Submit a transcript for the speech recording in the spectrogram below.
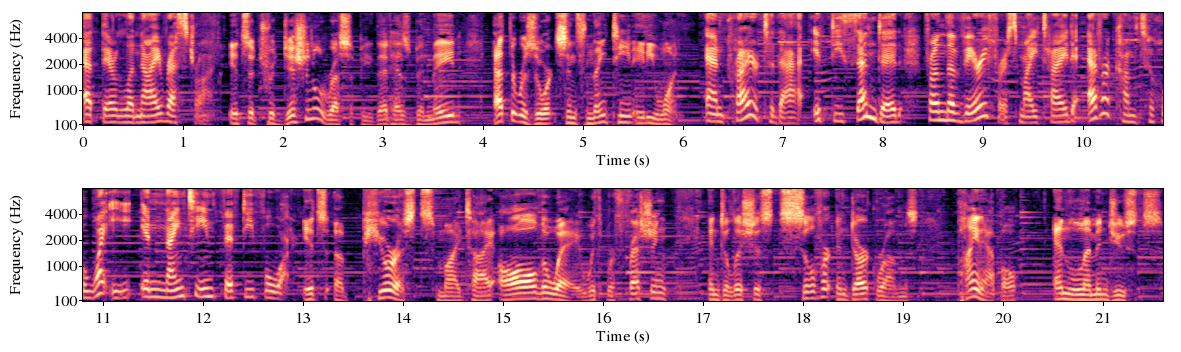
at their Lanai restaurant. It's a traditional recipe that has been made at the resort since 1981. And prior to that, it descended from the very first Mai Tai to ever come to Hawaii in 1954. It's a purist's Mai Tai all the way with refreshing and delicious silver and dark rums, pineapple, and lemon juices.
